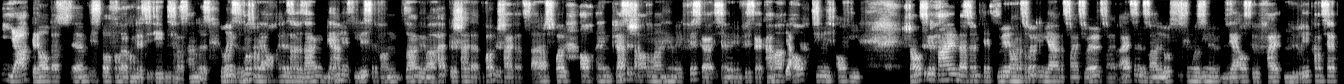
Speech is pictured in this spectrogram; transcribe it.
Ja, genau, das ähm, ist doch von der Komplexität ein bisschen was anderes. Übrigens, das muss man ja auch eine Sache sagen, wir haben jetzt die Liste von, sagen wir mal, halb gescheiterten, voll gescheiterten Startups voll. Auch ein klassischer Automann, Henrik Fisker, ist ja mit dem Fisker Kammer ja. auch ziemlich auf die Schnauze gefallen. Das sind jetzt wir nochmal zurück in die Jahre 2012, 2013. Das war eine Luxuslimousine mit einem sehr ausgefeilten Hybridkonzept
